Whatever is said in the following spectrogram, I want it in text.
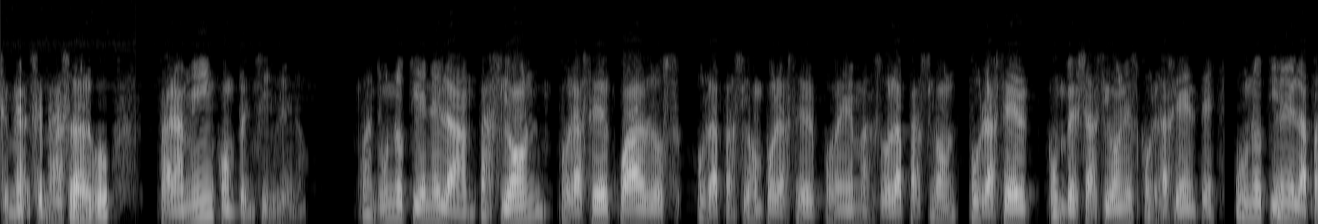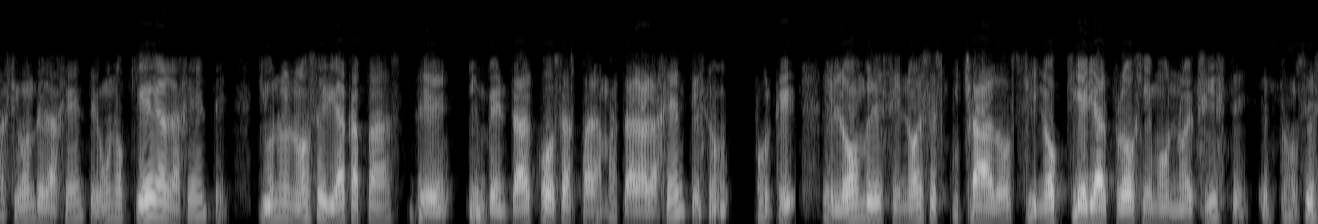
se me, se me hace algo para mí incomprensible, ¿no? Cuando uno tiene la pasión por hacer cuadros, o la pasión por hacer poemas, o la pasión por hacer conversaciones con la gente, uno tiene la pasión de la gente, uno quiere a la gente, y uno no sería capaz de inventar cosas para matar a la gente, ¿no? Porque el hombre, si no es escuchado, si no quiere al prójimo, no existe. Entonces,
